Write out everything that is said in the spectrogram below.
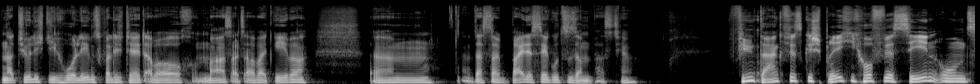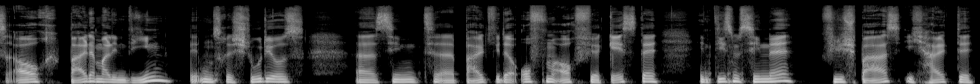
natürlich die hohe Lebensqualität, aber auch Maß als Arbeitgeber, ähm, dass da beides sehr gut zusammenpasst, ja. Vielen Dank fürs Gespräch. Ich hoffe, wir sehen uns auch bald einmal in Wien. Unsere Studios sind äh, bald wieder offen, auch für Gäste. In diesem Sinne, viel Spaß. Ich halte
